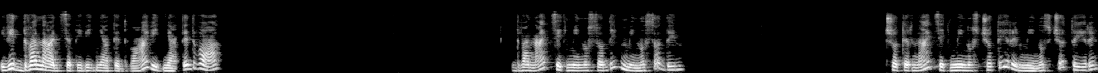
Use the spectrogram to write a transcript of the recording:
від 12 відняти 2, відняти 2. 12 мінус 1 мінус 1. 14 мінус 4 мінус 4.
